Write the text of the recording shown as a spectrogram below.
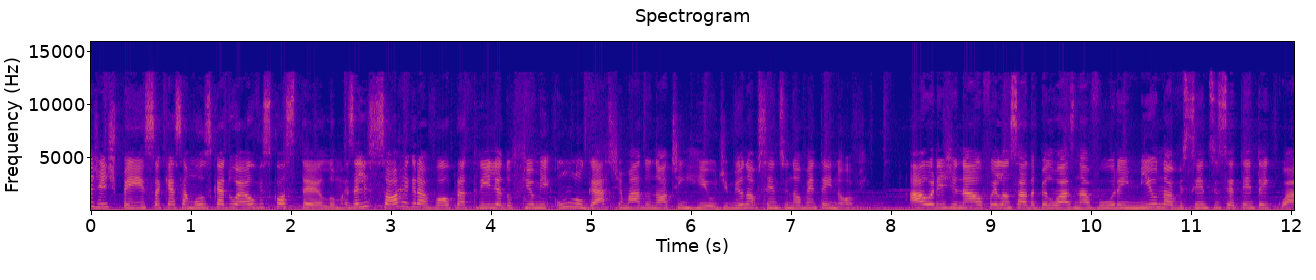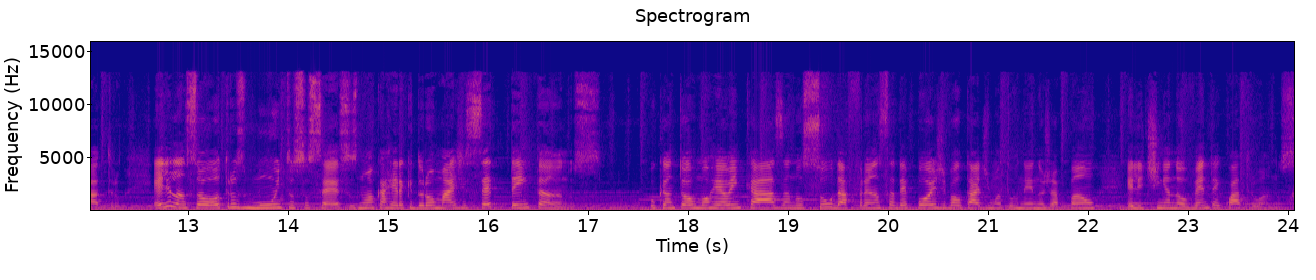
Muita gente pensa que essa música é do Elvis Costello, mas ele só regravou para a trilha do filme Um Lugar Chamado Notting Hill, de 1999. A original foi lançada pelo Asnavour em 1974. Ele lançou outros muitos sucessos numa carreira que durou mais de 70 anos. O cantor morreu em casa, no sul da França, depois de voltar de uma turnê no Japão. Ele tinha 94 anos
